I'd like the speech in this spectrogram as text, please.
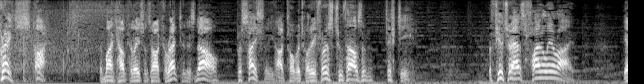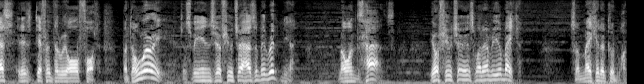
Great Scott! If my calculations are correct, it is now precisely October 21st, 2015. The future has finally arrived. Yes, it is different than we all thought. But don't worry. It just means your future hasn't been written yet. No one's has. Your future is whatever you make it. So make it a good one.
